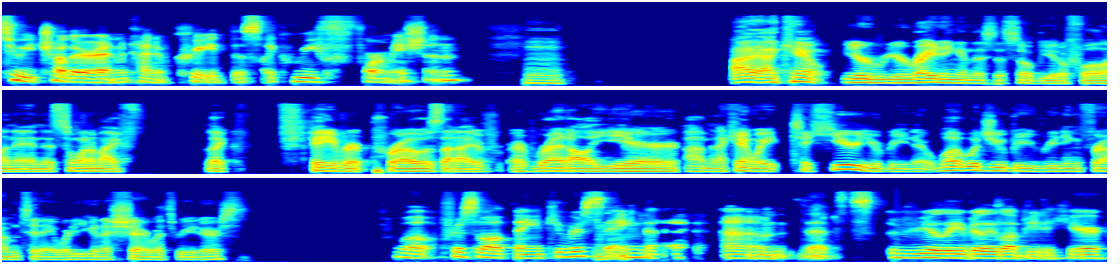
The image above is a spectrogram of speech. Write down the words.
to each other and kind of create this like reef formation. Mm. I, I can't. Your your writing in this is so beautiful, and and it's one of my like favorite prose that I've, I've read all year. Um, and I can't wait to hear you read it. What would you be reading from today? What are you going to share with readers? Well, first of all, thank you for mm-hmm. saying that. Um, that's really, really lovely to hear.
